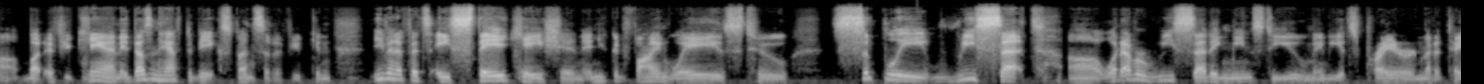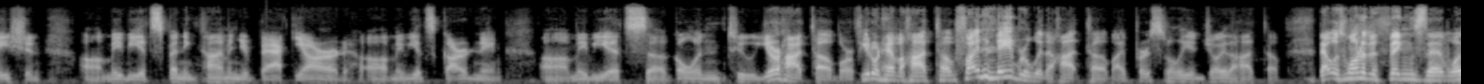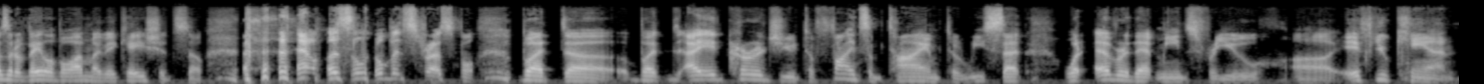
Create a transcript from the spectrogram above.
Uh, but if you can, it doesn't have to be expensive. If you can, even if it's a staycation and you can find ways to simply reset, uh, whatever resetting means to you. Maybe it's prayer and meditation. Uh, maybe it's spending time in your backyard. Uh, maybe it's gardening. Uh, maybe it's uh, going to your hot tub, or if you don't have a hot tub, find a neighbor with a hot tub. I personally enjoy the hot tub. That was one of the things that wasn't available on my vacation, so that was a little bit stressful. But uh, but I encourage you to find some time to reset, whatever that means for you, uh, if you can,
